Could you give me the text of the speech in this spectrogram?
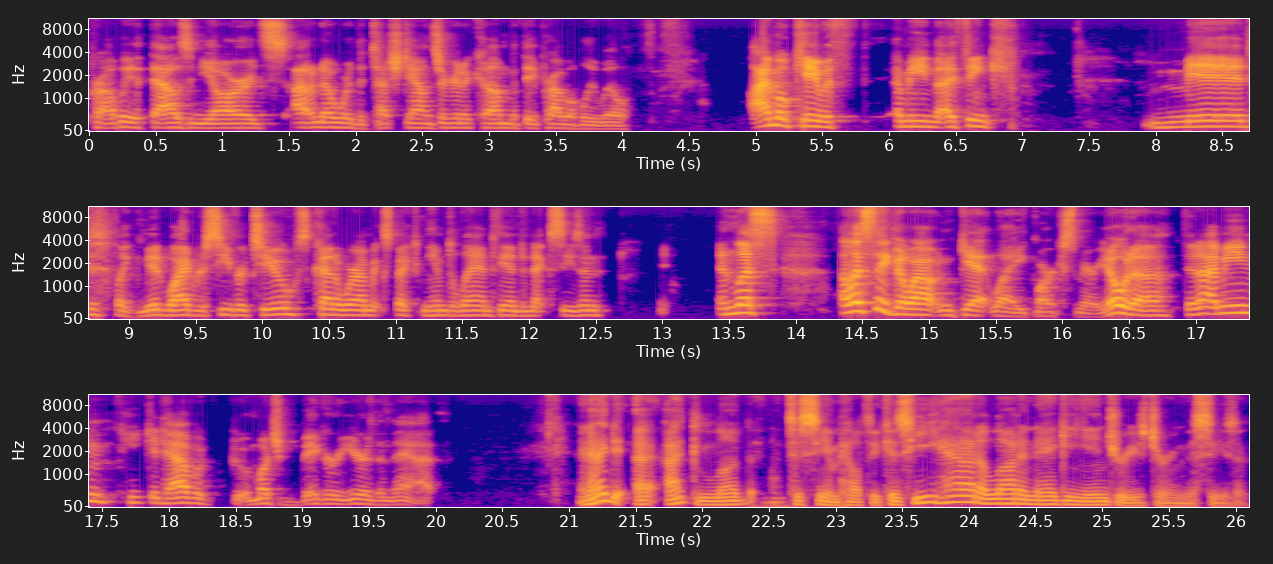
probably a thousand yards. I don't know where the touchdowns are going to come, but they probably will. I'm okay with. I mean, I think mid, like mid wide receiver two is kind of where I'm expecting him to land at the end of next season, unless unless they go out and get like Marcus Mariota, then I mean he could have a, a much bigger year than that. And I'd I'd love to see him healthy because he had a lot of nagging injuries during the season.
